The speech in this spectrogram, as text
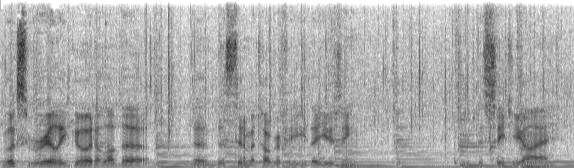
Looks really good. I love the, the, the cinematography they're using with the CGI.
